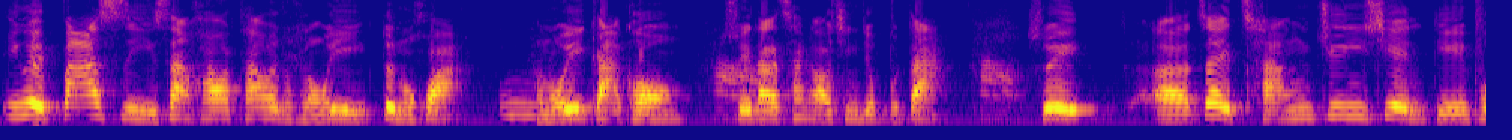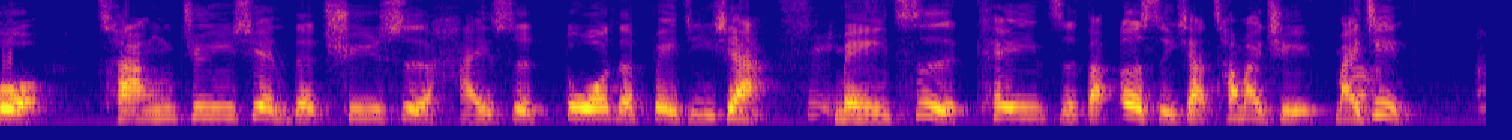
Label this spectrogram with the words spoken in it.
因为八十以上它它会容易钝化。很容易嘎空，所以它的参考性就不大。好，所以呃，在长均线跌破长均线的趋势还是多的背景下，是每次 K 值到二十以下超卖区买进，嗯，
